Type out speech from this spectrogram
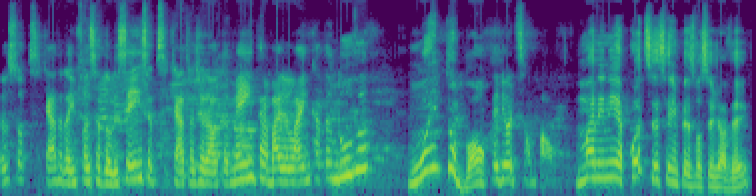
Eu sou psiquiatra da infância e adolescência, psiquiatra geral também, trabalho lá em Catanduva. Muito bom. Interior de São Paulo. Marininha, quantos SNPs você já veio?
